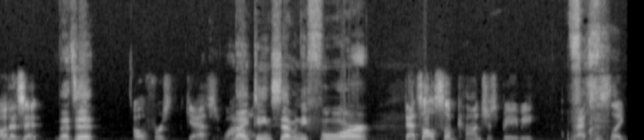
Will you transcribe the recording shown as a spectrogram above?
Oh, that's it. That's it. Oh, first guess. Wow. 1974. That's all subconscious, baby. That's just like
